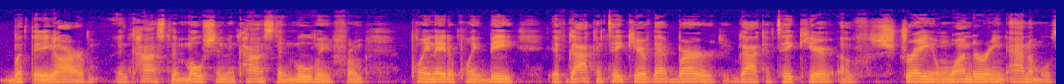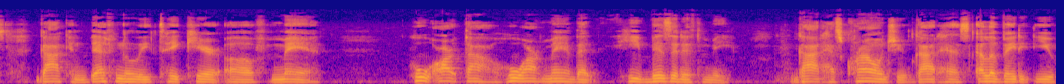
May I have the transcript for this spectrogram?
but they are in constant motion and constant moving from point A to point B, if God can take care of that bird, if God can take care of stray and wandering animals, God can definitely take care of man. Who art thou? Who art man that he visiteth me? God has crowned you, God has elevated you,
